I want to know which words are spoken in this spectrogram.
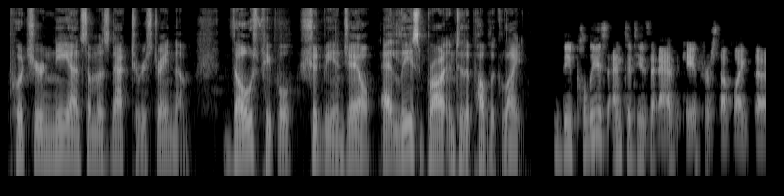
put your knee on someone's neck to restrain them. Those people should be in jail, at least brought into the public light. The police entities that advocate for stuff like the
